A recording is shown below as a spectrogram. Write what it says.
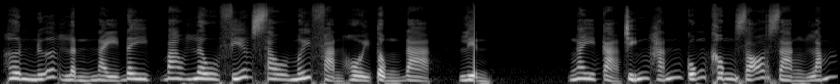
hơn nữa lần này đây bao lâu phía sau mới phản hồi tổng đà, liền. Ngay cả chính hắn cũng không rõ ràng lắm.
